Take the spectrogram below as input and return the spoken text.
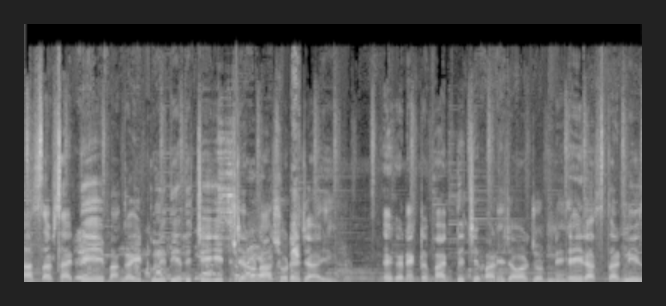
রাস্তার সাইড দিয়ে ভাঙ্গা ইটগুলি দিয়ে দিচ্ছে ইট যেন না সরে যায়। এখানে একটা পাইপ দিচ্ছে পানি যাওয়ার জন্য। এই রাস্তার নিচ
